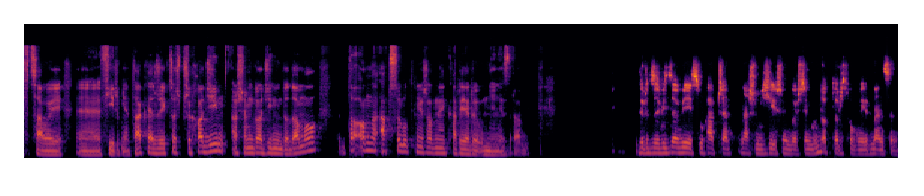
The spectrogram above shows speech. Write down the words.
w całej e, firmie, tak? Jeżeli ktoś przychodzi 8 godzin do domu, to on absolutnie żadnej kariery u mnie nie zrobi. Drodzy widzowie i słuchacze, naszym dzisiejszym gościem był dr Sławomir Mencen.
